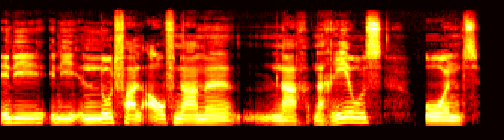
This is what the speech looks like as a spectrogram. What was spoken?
in die, in die Notfallaufnahme nach, nach Reus und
